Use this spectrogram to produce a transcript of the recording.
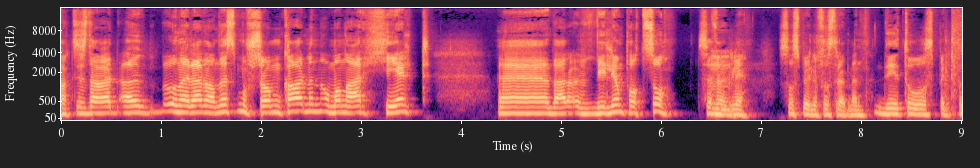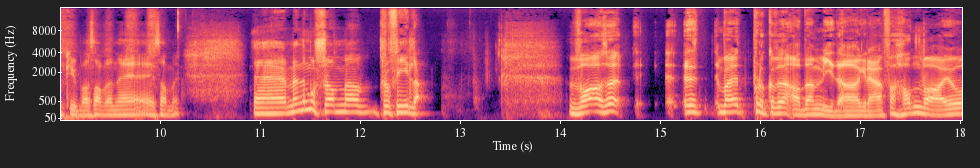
faktisk. Det er, Onel Hernandez, morsom kar, men om han er helt Eh, der, William Pozzo, selvfølgelig, mm. som spiller for Strømmen. De to spilte for Cuba sammen i, i sommer. Eh, men en morsom eh, profil, da. Hva, altså, bare plukke opp den Adam Ida-greia, for han var jo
